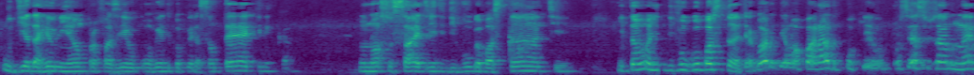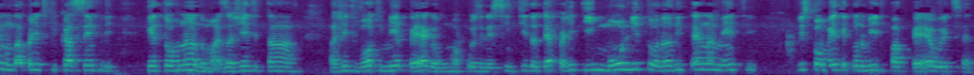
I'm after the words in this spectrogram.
o dia da reunião para fazer o convênio de cooperação técnica. No nosso site a gente divulga bastante. Então a gente divulgou bastante. Agora deu uma parada porque o processo já né, não dá para a gente ficar sempre retornando, mas a gente tá, a gente volta e meia pega alguma coisa nesse sentido, até para a gente ir monitorando internamente, principalmente a economia de papel, etc.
